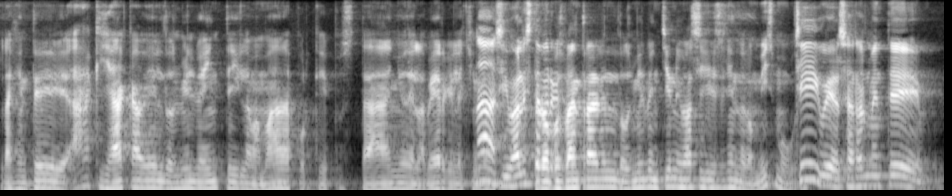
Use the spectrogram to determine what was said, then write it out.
la gente, ah, que ya acabe el 2020 y la mamada porque pues está año de la verga y la chingada. Ah, sí, vale, está Pero verga. pues va a entrar el 2021 y va a seguir siendo lo mismo, güey. Sí, güey, o sea, realmente.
